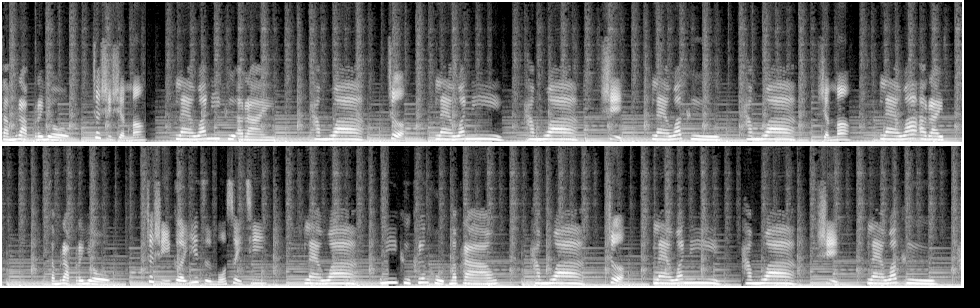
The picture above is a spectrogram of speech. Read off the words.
สำหรับประโยค 这是什么？ แปลว่านี่คืออะไรคำว่า 这 แปลว่านี่คำว่า 是 แปลว่าคือคำว่า 什么？ แปลว่าอะไรสำหรับประโยค 这是一个椰子磨碎机。 แปลว่า นี่คือเครื่องขูดมะพร้าวคำว่า 这 แปลว่านี่คำว่า 是 แปลว่าคือ ค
